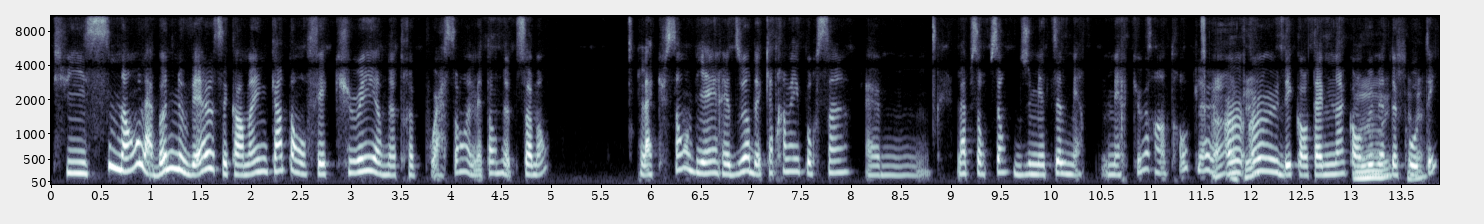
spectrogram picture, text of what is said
Puis sinon, la bonne nouvelle, c'est quand même quand on fait cuire notre poisson, admettons notre saumon, la cuisson vient réduire de 80% euh, l'absorption du méthylmercure, entre autres, ah, un, des contaminants qu'on veut mettre de côté.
